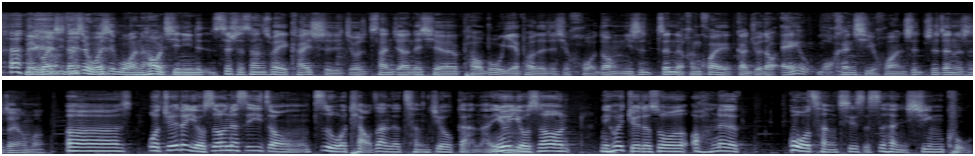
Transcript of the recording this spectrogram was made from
没关系。但是我是我很好奇，你四十三岁开始就参加那些跑步、野跑的这些活动，你是真的很快感觉到，哎，我很喜欢，是是真的是这样吗？呃，我觉得有时候那是一种自我挑战的成就感啊，因为有时候你会觉得说，哦，那个过程其实是很辛苦，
